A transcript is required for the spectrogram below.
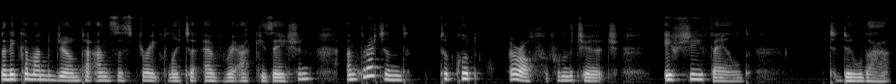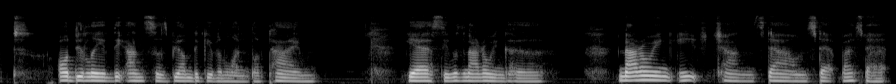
Then he commanded Joan to answer straightly to every accusation, and threatened to cut her off from the church if she failed to do that, or delayed the answers beyond a given length of time. Yes, he was narrowing her, narrowing each chance down step by step.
